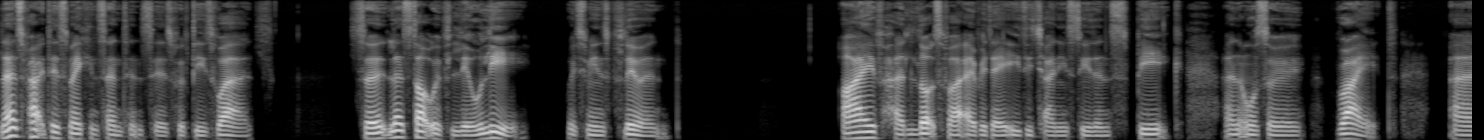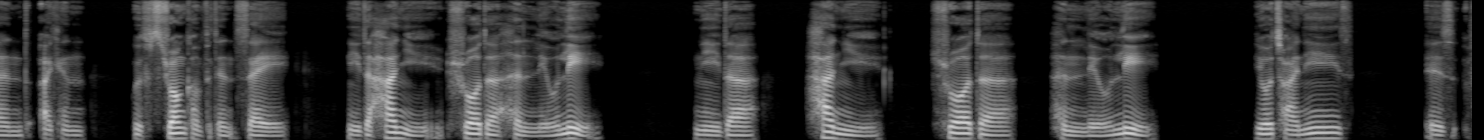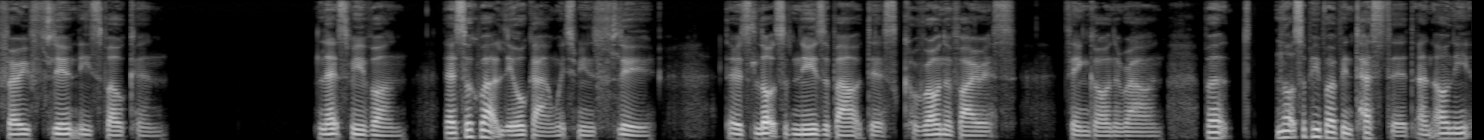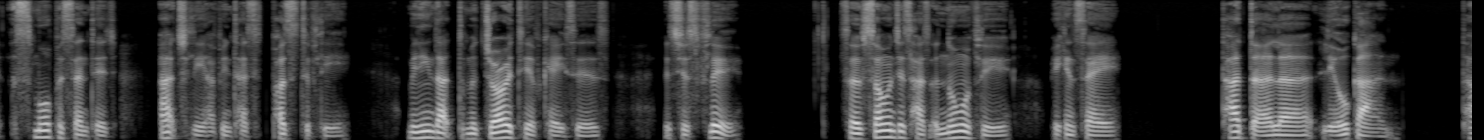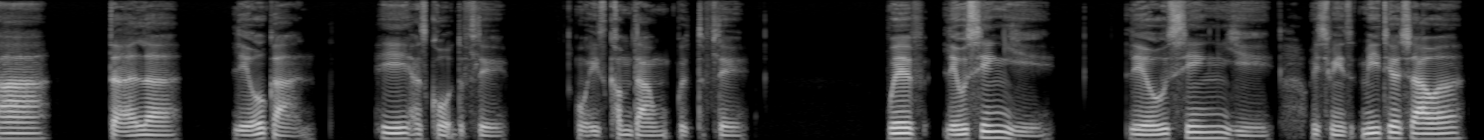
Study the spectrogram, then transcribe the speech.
Let's practice making sentences with these words. So let's start with Liu Li, which means fluent. I've had lots of our everyday easy Chinese students speak and also write, and I can with strong confidence say 你的汉语说得很流利。你的汉语说得很流利。Your Chinese is very fluently spoken. Let's move on. Let's talk about 流感, which means flu. There's lots of news about this coronavirus thing going around, but lots of people have been tested, and only a small percentage actually have been tested positively meaning that the majority of cases it's just flu. So if someone just has a normal flu, we can say 他得了流感。他得了流感。He has caught the flu, or he's come down with the flu. With 流星雨，流星雨, which means meteor shower,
